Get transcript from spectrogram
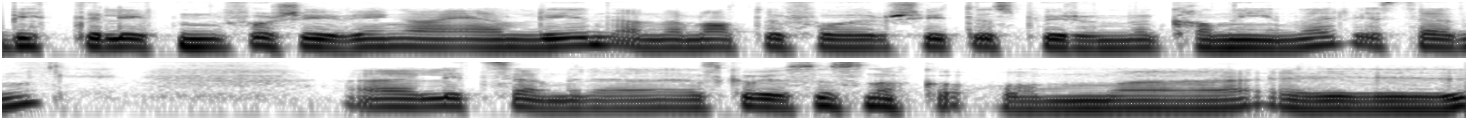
bitte liten forskyving av én lyd ender med at du får 'skyte spurv med kaniner' isteden. Eh, Litt senere skal vi også snakke om eh,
